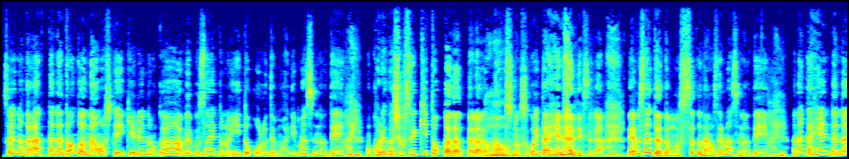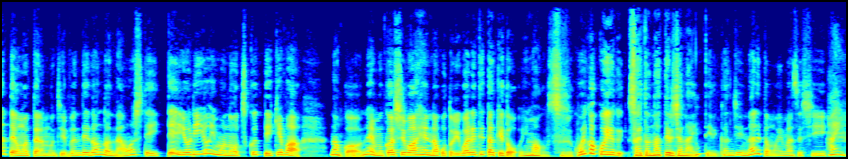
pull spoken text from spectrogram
そういうのがあったら、どんどん直していけるのが、ウェブサイトのいいところでもありますので、はい。まあこれが書籍とかだったら直すのすごい大変なんですが、はいウェブサイトだったらもうすぐ直せますので、はい。まあなんか変だなって思ったらもう自分でどんどん直していって、より良いものを作っていけば、なんかね、昔は変なこと言われてたけど、今すごいかっこいいサイトになってるじゃないっていう感じになると思いますし、はい。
